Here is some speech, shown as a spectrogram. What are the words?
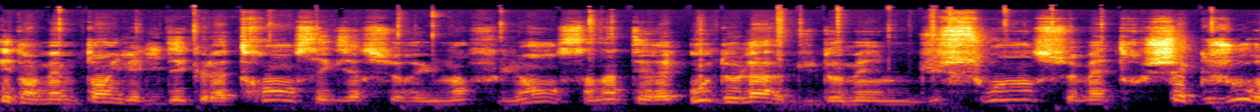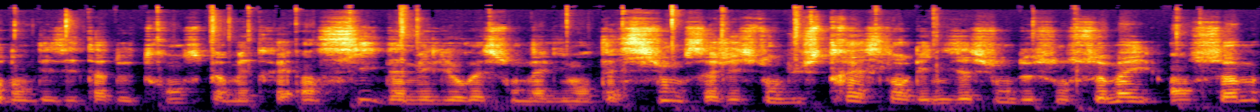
Et dans le même temps, il y a l'idée que la transe exercerait une influence, un intérêt au-delà du domaine du soin. Se mettre chaque jour dans des états de transe permettrait ainsi d'améliorer son alimentation, sa gestion du stress, l'organisation de son sommeil, en somme,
